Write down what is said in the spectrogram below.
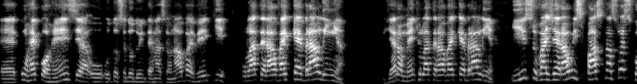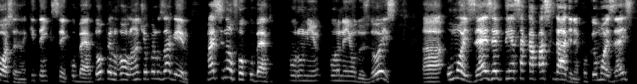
é, com recorrência, o, o, torcedor do Internacional vai ver que o lateral vai quebrar a linha. Geralmente o lateral vai quebrar a linha. E isso vai gerar um espaço nas suas costas, né? Que tem que ser coberto ou pelo volante ou pelo zagueiro. Mas se não for coberto por, um, por nenhum dos dois, uh, o Moisés ele tem essa capacidade, né? Porque o Moisés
